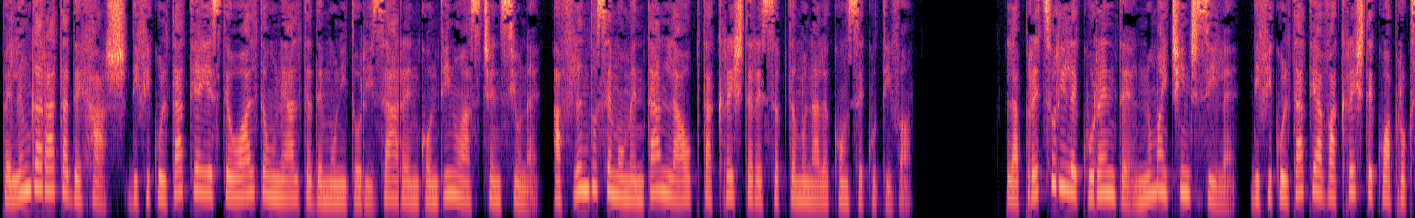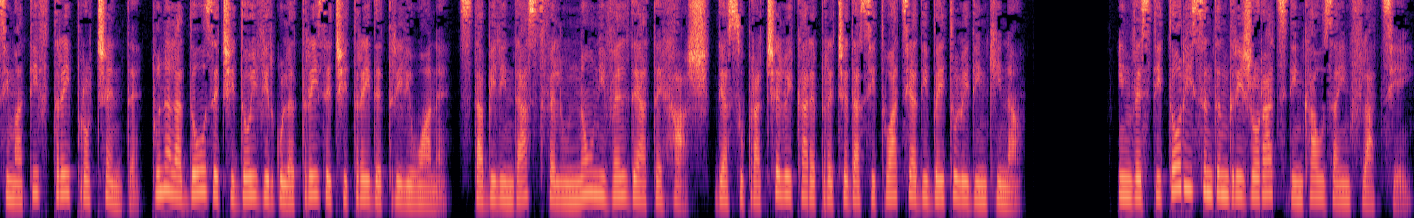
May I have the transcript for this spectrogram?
Pe lângă rata de hash, dificultatea este o altă unealtă de monitorizare în continuă ascensiune, aflându-se momentan la opta creștere săptămânală consecutivă. La prețurile curente în numai 5 zile, dificultatea va crește cu aproximativ 3% până la 22,33 de trilioane, stabilind astfel un nou nivel de ATH deasupra celui care preceda situația debate-ului din China. Investitorii sunt îngrijorați din cauza inflației.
